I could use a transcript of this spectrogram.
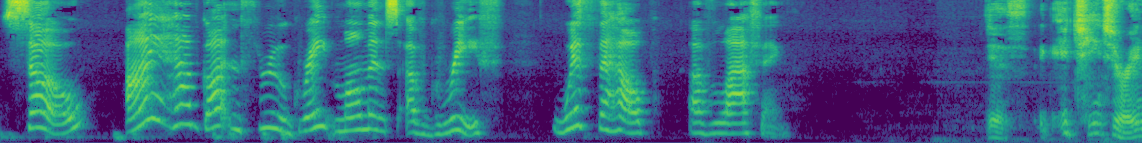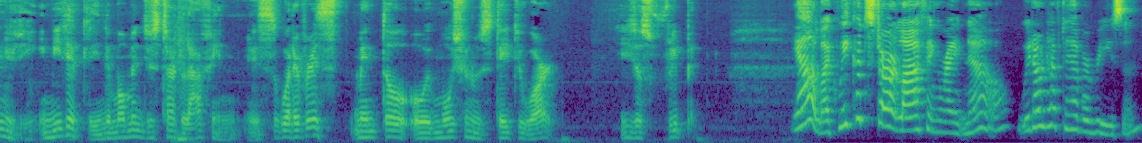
So I have gotten through great moments of grief with the help of laughing. Yes, it changes your energy immediately. In the moment you start laughing, it's whatever is mental or emotional state you are, you just flip it. Yeah, like we could start laughing right now. We don't have to have a reason.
